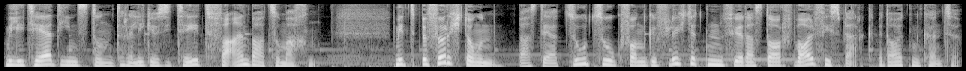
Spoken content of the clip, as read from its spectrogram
Militärdienst und Religiosität vereinbar zu machen. Mit Befürchtungen, was der Zuzug von Geflüchteten für das Dorf Wolfisberg bedeuten könnte.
